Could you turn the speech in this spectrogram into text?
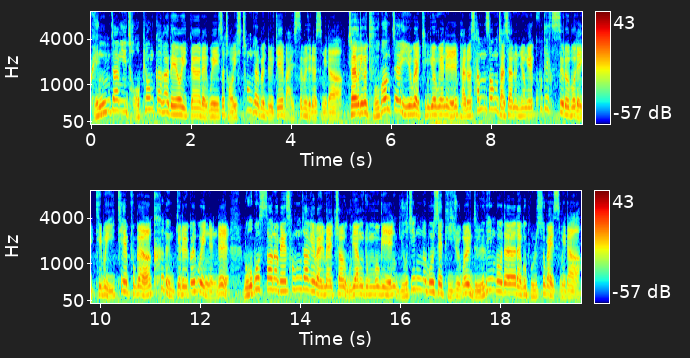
굉장히 저평가가 되어 있다라고 해서 저희 시청자분들께 말씀을 드렸습니다. 자 그리고 두 번째 이유 같은 경우에는 바로 삼성 자산운용의 코덱스 로봇 액티브 ETF가 큰 인기를 끌고 있는데 로봇 산업의 성장에 발맞춰 우량 종목인 유진 로봇의 비중을 늘린 거다라고 볼 수가 있습니다.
